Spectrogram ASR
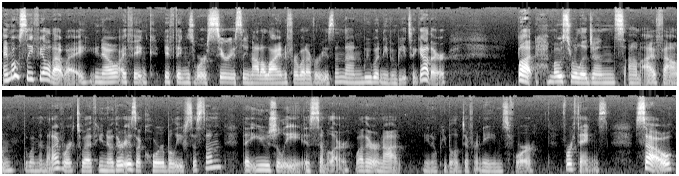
I mostly feel that way. You know, I think if things were seriously not aligned for whatever reason, then we wouldn't even be together. But most religions, um, I've found, the women that I've worked with, you know, there is a core belief system that usually is similar, whether or not, you know, people have different names for for things. So,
